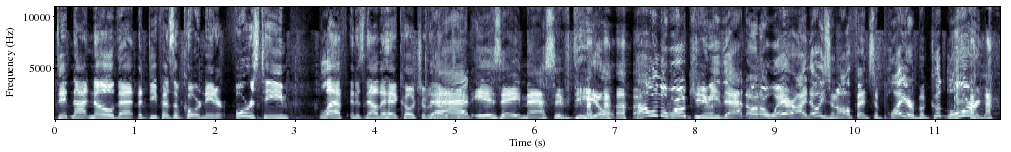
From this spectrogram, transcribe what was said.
did not know that the defensive coordinator for his team left and is now the head coach of another That team. is a massive deal. How in the world can you be that unaware? I know he's an offensive player, but good lord,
